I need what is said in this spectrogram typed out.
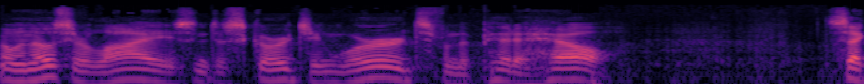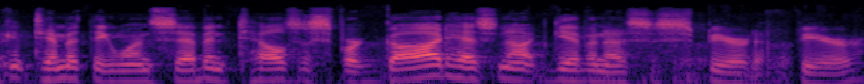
No, and those are lies and discouraging words from the pit of hell. 2 Timothy 1 7 tells us, For God has not given us a spirit of fear,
